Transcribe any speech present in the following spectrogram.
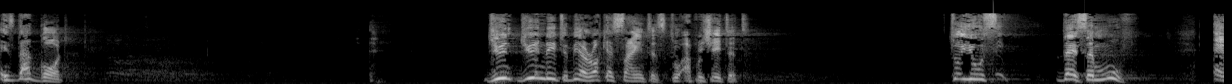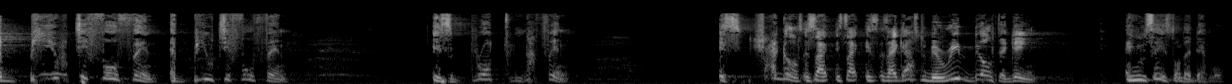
is that God? Do you, do you need to be a rocket scientist to appreciate it? So you see, there's a move. A beautiful thing, a beautiful thing is brought to nothing. It struggles. It's like, it's like, it's like it has to be rebuilt again. And you say it's not the devil.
